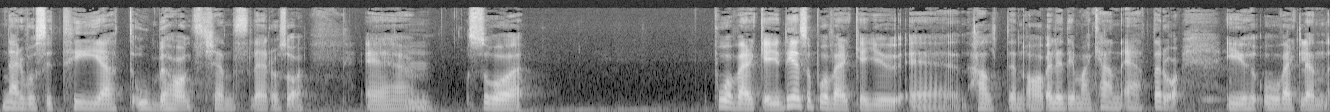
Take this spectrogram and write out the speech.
nervositet, obehagskänslor och så. Eh, mm. Så påverkar ju, dels så påverkar ju eh, halten av, eller det man kan äta då, är ju att verkligen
